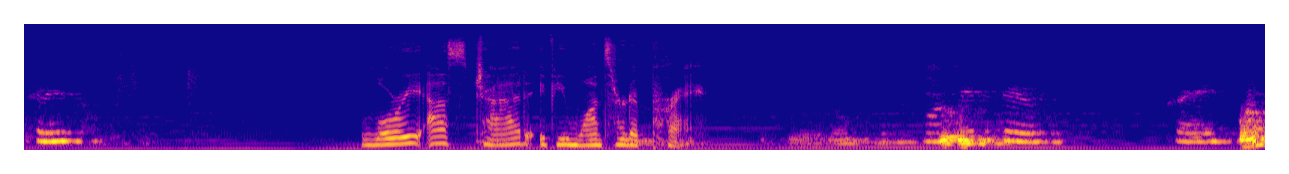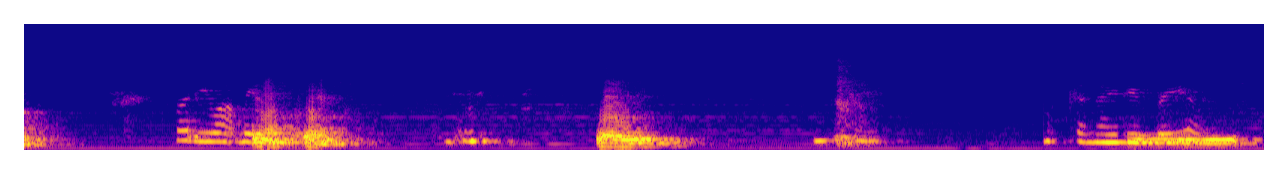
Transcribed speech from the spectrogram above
Okay. Lori asks Chad if he wants her to pray. What do you do? Pray. What? What do you want me Yeah, to pray. do? Well, Okay. What can I do for you?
